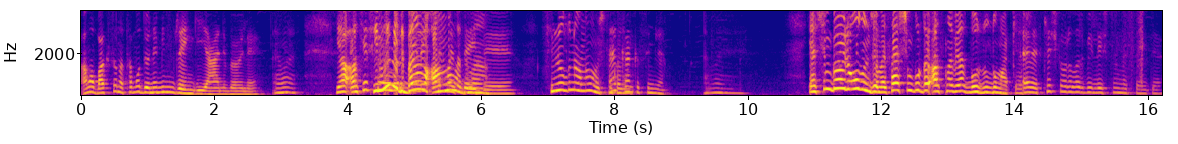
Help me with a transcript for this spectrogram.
Ama baksana tam o dönemin rengi yani böyle. Evet. Ya Keşke simli miydi? Ben onu anlamadım ha. Simli olduğunu anlamamıştım. Ha, kanka simli. Evet. Ya şimdi böyle olunca mesela şimdi burada aslında biraz bozuldu makyaj. Evet keşke oraları birleştirmeseydi.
